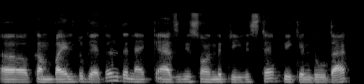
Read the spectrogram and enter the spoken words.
uh, compiled together, then I, as we saw in the previous step, we can do that.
